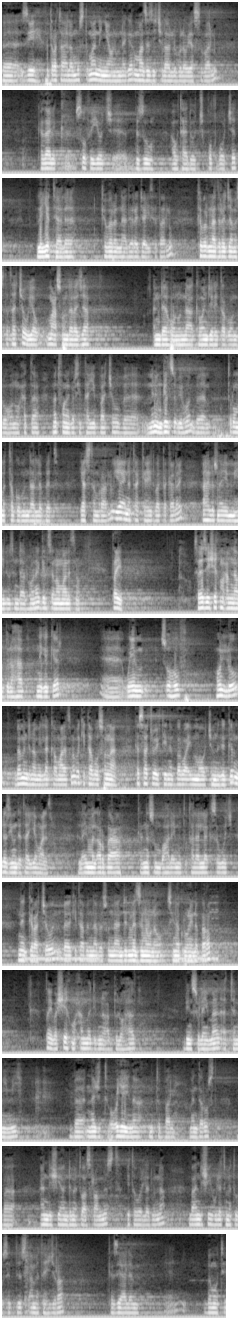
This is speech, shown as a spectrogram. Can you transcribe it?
በዚህ ፍጥረት ዓለም ውስጥ ማንኛውንም ነገር ማዘዝ ይችላሉ ብለው ያስባሉ። ከዛሊክ ሱፍዮች ብዙ አውታዶች ቁጥቦችን ለየት ያለ ክብርና ደረጃ ይሰጣሉ። ክብርና ደረጃ መስጠታቸው ያው ማዕሱም ደረጃ እንደሆኑና ከወንጀል የጠሩ እንደሆኑ ሀታ መጥፎ ነገር ሲታይባቸው ምንም ግልጽ ቢሆን በጥሩ መተርጎም እንዳለበት ያስተምራሉ። ይህ አይነት አካሄድ በአጠቃላይ አህል ሱና የሚሄዱት እንዳልሆነ ግልጽ ነው ማለት ነው። ጠይብ። ስለዚህ የሼክ መሐመድ አብዱልዋሃብ ንግግር ወይም ጽሁፍ ሁሉ በምንድ ነው የሚለካው ማለት ነው? በኪታቡ ሱና ከሳቸው በፊት የነበሩ አይማዎችም ንግግር እንደዚሁ እንደታየ ማለት ነው። ለአይመ አልአርበዓ ከእነሱም በኋላ የመጡ ታላላቅ ሰዎች ንግግራቸውን በኪታብና በሱና እንድንመዝነው ነው ሲነግሩን የነበረው طيب الشيخ محمد بن عبد الوهاب بن سليمان التميمي በነጅድ ዑየይና የምትባል መንደር ውስጥ በ1115 የተወለዱና በ1206 ዓመተ ሂጅራ ከዚህ ዓለም በሞት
